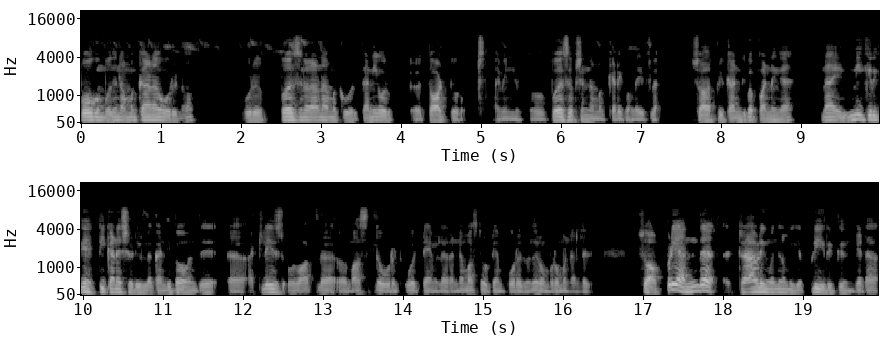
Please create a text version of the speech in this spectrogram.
போகும்போது நமக்கான ஒரு நோ ஒரு பர்சனலான நமக்கு ஒரு தனி ஒரு தாட் வரும். ஐ மீன் ஒரு பெர்செப்ஷன் நமக்கு கிடைக்கும் லைஃப்பில் ஸோ அப்படி கண்டிப்பாக பண்ணுங்க. நான் இன்னைக்கு இருக்க ஹெக்டிக்கான ஷெடியூலில் கண்டிப்பாக வந்து அட்லீஸ்ட் ஒரு வாரத்தில் மாதத்தில் ஒரு ஒரு டைம் இல்லை ரெண்டு மாதத்துல ஒரு டைம் போகிறது வந்து ரொம்ப ரொம்ப நல்லது. ஸோ அப்படி அந்த ட்ராவலிங் வந்து நமக்கு எப்படி இருக்குன்னு கேட்டால்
